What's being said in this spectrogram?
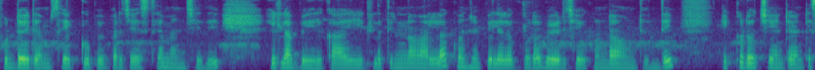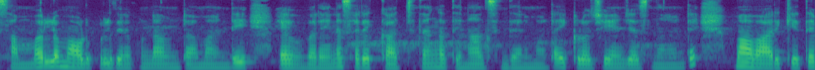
ఫుడ్ ఐటమ్స్ ఎక్కువ ప్రిఫర్ చేస్తే మంచిది. ఇట్లా బీరకాయ ఇట్లా తినడం వల్ల కొంచెం పిల్లలకు కూడా వేడి చేయకుండా ఉంటుంది. ఇక్కడ వచ్చి ఏంటంటే సమ్మర్లో మామిడి పళ్ళు తినకుండా ఉంటామా అండి? ఎవరైనా సరే ఖచ్చితంగా తినాల్సిందే అనమాట ఇక్కడ వచ్చి ఏం చేస్తున్నానంటే మా వారికి అయితే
